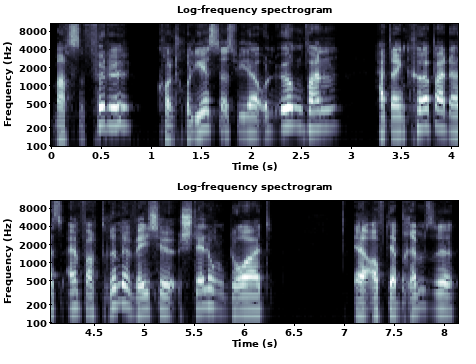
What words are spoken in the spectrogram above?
machst ein Viertel, kontrollierst das wieder. Und irgendwann hat dein Körper das einfach drin, welche Stellung dort äh, auf der Bremse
